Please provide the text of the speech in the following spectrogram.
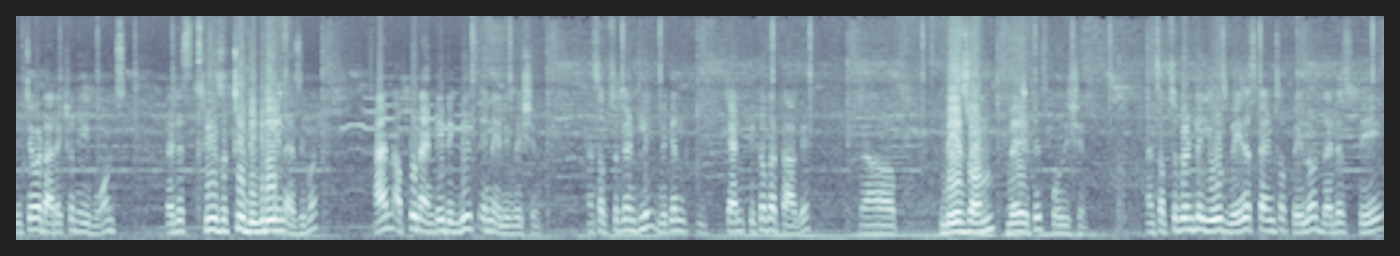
whichever direction he wants, that is 360 degree in azimuth and up to 90 degrees in elevation. And subsequently, we can can pick up the target uh, based on where it is positioned. And subsequently use various kinds of payload that is day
